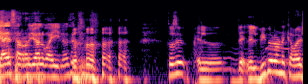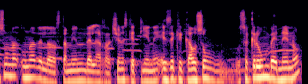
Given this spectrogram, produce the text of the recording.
ya desarrolló algo ahí, ¿no? Entonces, el, de- el biberón de caballo es una, una de las también de las reacciones que tiene, es de que causa un, o sea, crea un veneno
